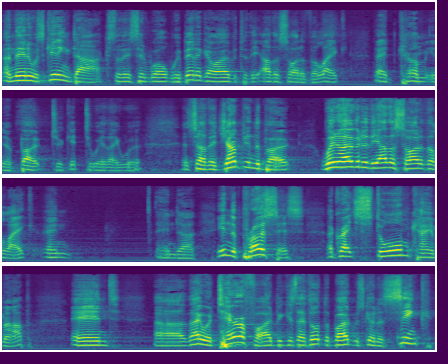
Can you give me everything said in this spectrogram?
And then it was getting dark. So they said, Well, we better go over to the other side of the lake. They had come in a boat to get to where they were. And so they jumped in the boat, went over to the other side of the lake, and, and uh, in the process, a great storm came up. And uh, they were terrified because they thought the boat was going to sink.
